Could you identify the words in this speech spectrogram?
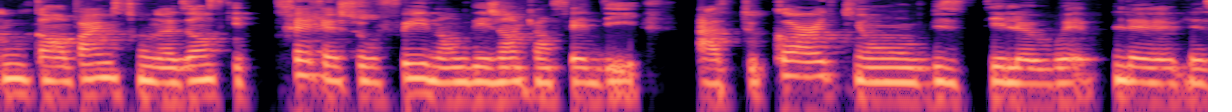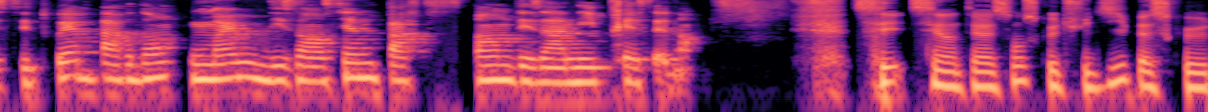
une campagne sur une audience qui est très réchauffée, donc des gens qui ont fait des add to cart, qui ont visité le web, le, site web, pardon, ou même des anciennes participantes des années précédentes. C'est, intéressant ce que tu dis parce que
